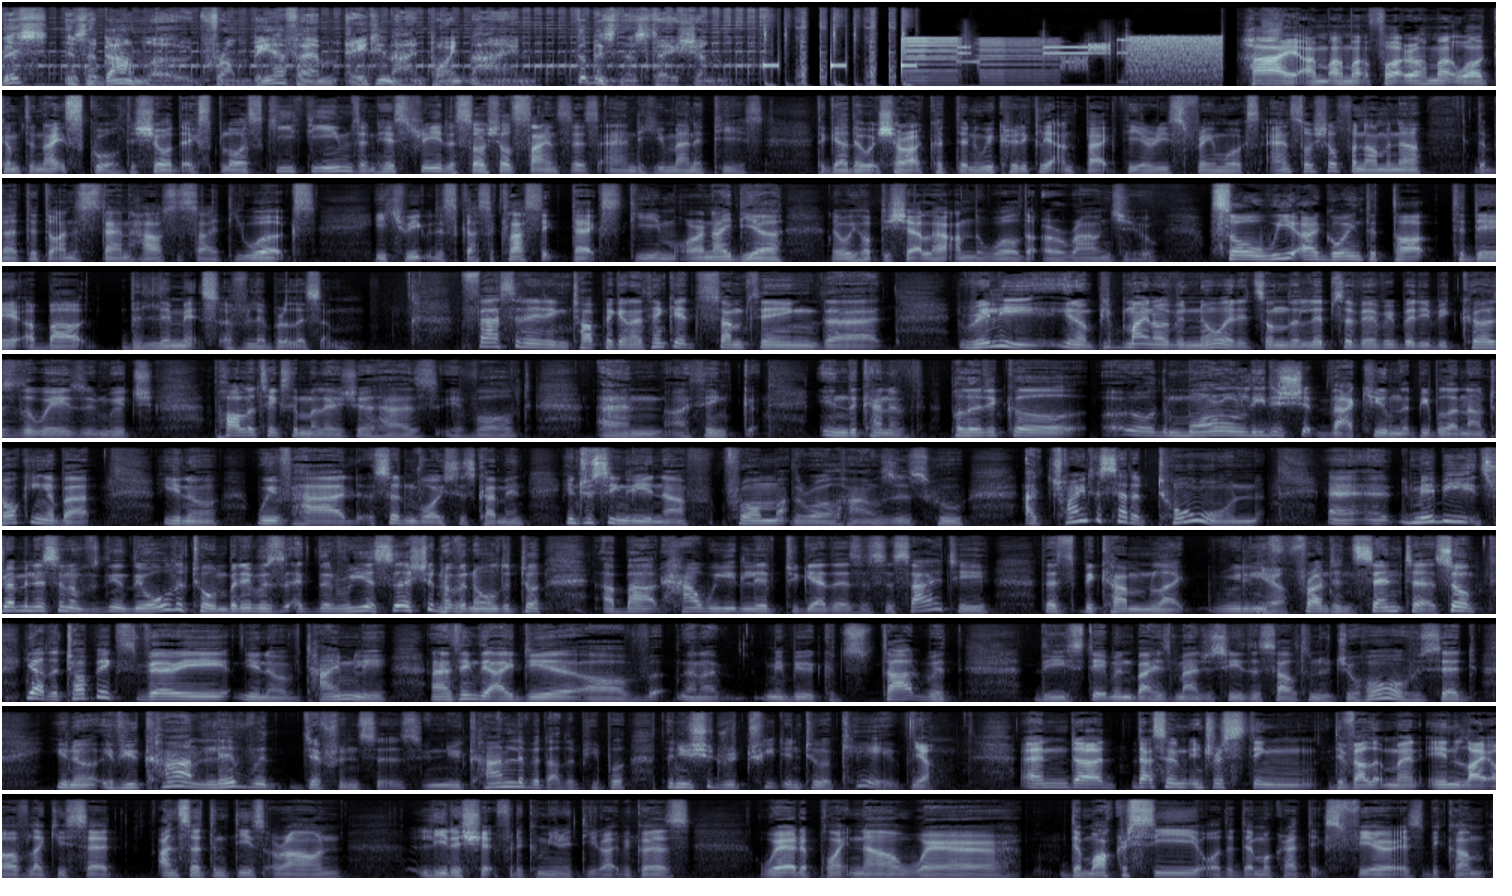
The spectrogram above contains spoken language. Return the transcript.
This is a download from BFM 89.9, the business station. Hi, I'm Ahmad Fuad Rahmat. Welcome to Night School, the show that explores key themes in history, the social sciences, and the humanities. Together with Sharat Kuttan, we critically unpack theories, frameworks, and social phenomena, the better to understand how society works. Each week, we discuss a classic text, theme, or an idea that we hope to shed light on the world around you. So, we are going to talk today about the limits of liberalism. Fascinating topic, and I think it's something that really, you know, people might not even know it. It's on the lips of everybody because the ways in which politics in Malaysia has evolved. And I think in the kind of political uh, or the moral leadership vacuum that people are now talking about, you know, we've had certain voices come in, interestingly enough, from the royal houses who are trying to set a tone. Uh, maybe it's reminiscent of you know, the older tone, but it was the reassertion of an older tone about how we live together as a society that's become like really yeah. front and center. So, yeah, the topic's very, you know, timely. And I think the idea of, and I, maybe we could start with the statement by His Majesty the Sultan of Johor, who said, you know, if you can't live with differences and you can't live with other people, then you should retreat into a cave. Yeah. And uh, that's an interesting development in light of, like you said, uncertainties around leadership for the community, right? Because we're at a point now where democracy or the democratic sphere has become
